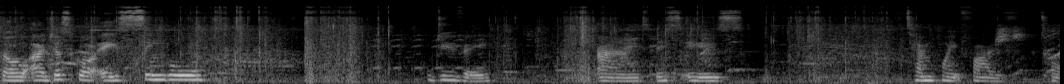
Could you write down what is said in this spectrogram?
So I just got a single duvet and this is 10.5 tall.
